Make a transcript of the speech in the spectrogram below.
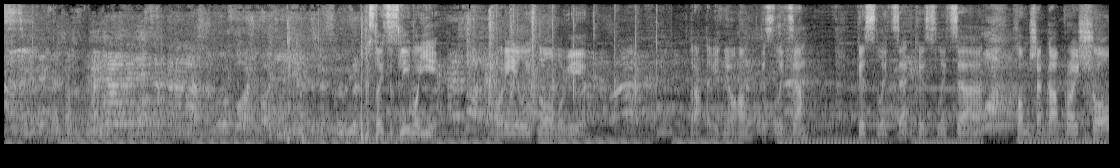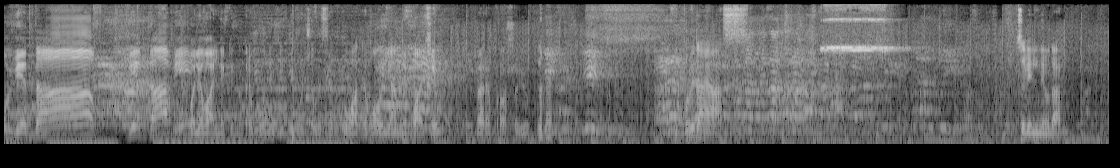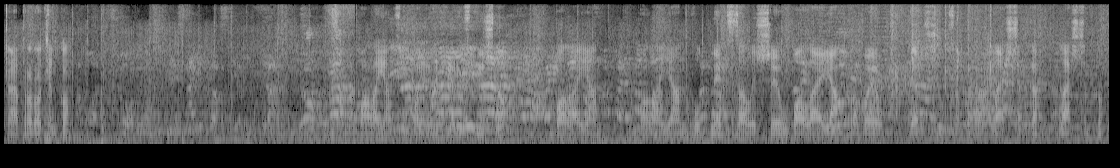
Кислиця з лівої. Горілий знову він. Втрата від нього. Кислиця. Кислиця, кислиця. Хомчака пройшов, віддав. Віддав. І... Болівальники на трибунах, які почали святкувати гол, я не бачив. Перепрошую. Відповідає Ас. Цивільний удар. Е, Пророченко. Балаян вступає в ефір успішно. Балаян. Балаян. Гутник залишив. Балаян пробив. Терещук забирає. Лещенка. Лещенко.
